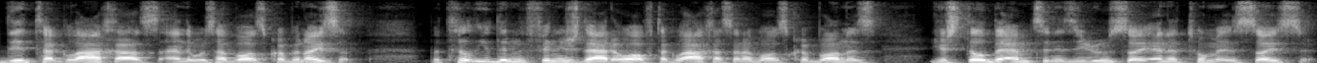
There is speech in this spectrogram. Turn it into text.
did Taglachas and there was Havos Karbanaisav. But till you didn't finish that off, Taglachas and Havos Karbanas, you're still Be'emtzin Zirusay and a Tumah is Saiser.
